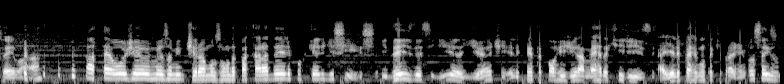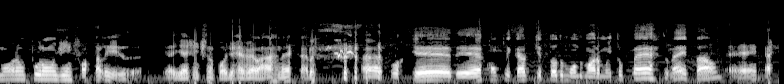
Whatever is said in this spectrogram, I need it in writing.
Sei lá. Até hoje eu e meus amigos tiramos onda com a cara dele porque ele disse isso. E desde esse dia em diante, ele tenta corrigir a merda que disse. Aí ele pergunta aqui pra gente: vocês moram por onde em Fortaleza? E aí a gente não pode revelar, né, cara? É, porque é complicado porque todo mundo mora muito perto, né, e tal. É, cara.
